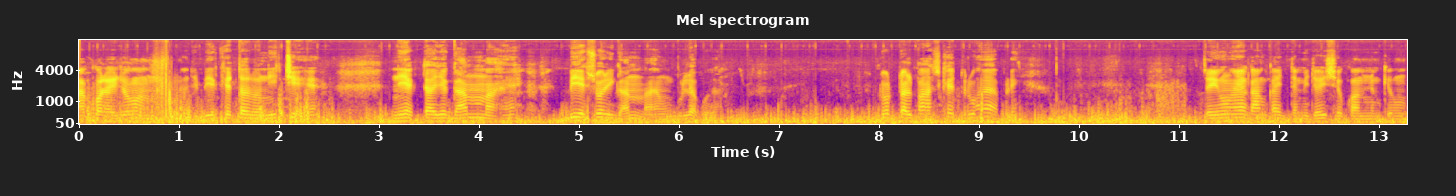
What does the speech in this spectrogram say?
આ કરાય જોવા અમને હજી બે ખેતરો નીચે છે. ને એક તો જે ગામમાં છે. બે સોરી ગામમાં હું ભૂલા બોલા. ટોટલ પાંચ ખેતરું છે આપણે. તો એવું હે કામકાજ તમે જોઈ શકો અમને કે હું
